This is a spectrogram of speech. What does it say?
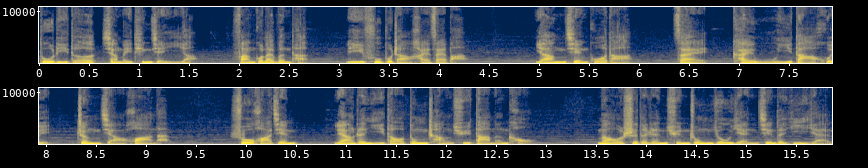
杜立德像没听见一样，反过来问他。李副部长还在吧？杨建国答：“在，开五一大会，正讲话呢。”说话间，两人已到东厂区大门口。闹事的人群中有眼尖的，一眼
